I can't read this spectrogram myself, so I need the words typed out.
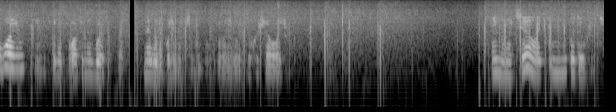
О, боже мій. Ні, це не плати не буде. Не буду потім це знайдувати хоча Олечка. Іменно ці Олечки мені подобаються.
